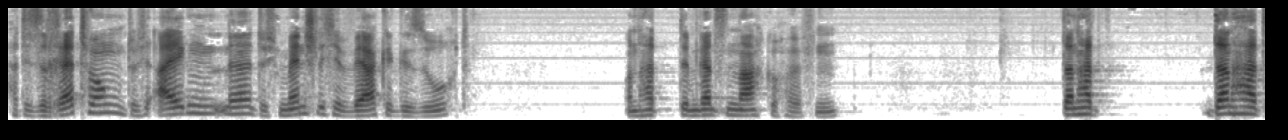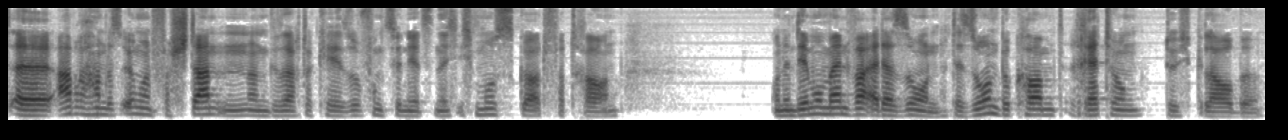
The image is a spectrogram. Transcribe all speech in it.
hat diese Rettung durch eigene, durch menschliche Werke gesucht und hat dem Ganzen nachgeholfen. Dann hat, dann hat äh, Abraham das irgendwann verstanden und gesagt, okay, so funktioniert es nicht, ich muss Gott vertrauen. Und in dem Moment war er der Sohn. Der Sohn bekommt Rettung durch Glaube.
